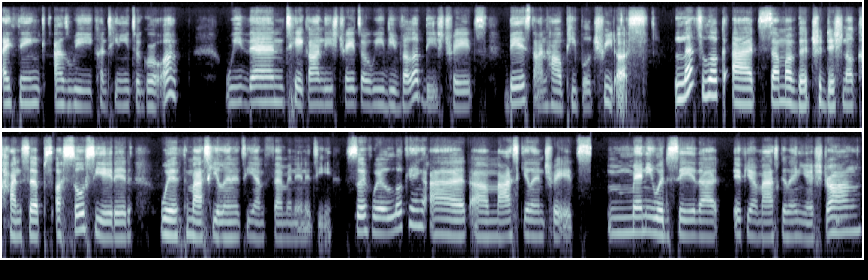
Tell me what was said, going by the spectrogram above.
I think as we continue to grow up, we then take on these traits or we develop these traits based on how people treat us let's look at some of the traditional concepts associated with masculinity and femininity. So, if we're looking at um, masculine traits, many would say that if you're masculine, you're strong,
